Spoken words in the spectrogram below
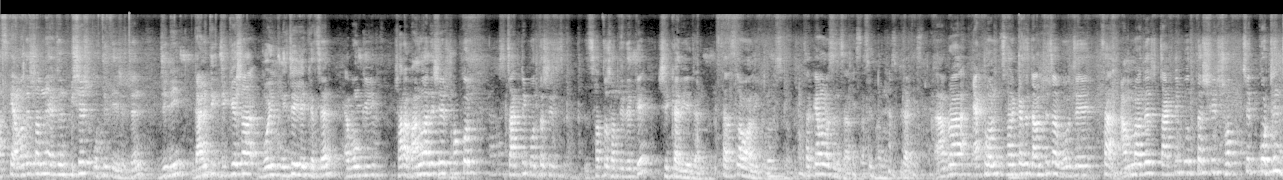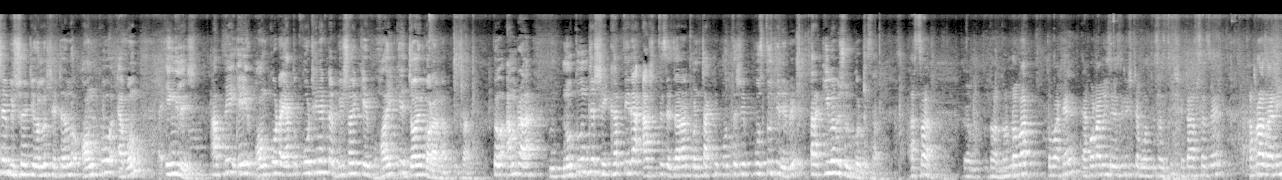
আজকে আমাদের সামনে একজন বিশেষ অতিথি এসেছেন যিনি গাণিতিক জিজ্ঞাসা বই নিজেই লিখেছেন এবং কি সারা বাংলাদেশের সকল চাকরি প্রত্যাশী ছাত্রছাত্রীদেরকে শিক্ষা দিয়ে যান। স্যার আসসালামু আলাইকুম। স্যার কেমন আছেন স্যার? আমরা এখন স্যার কাছে জানতে চাবো যে স্যার আমাদের চাকরি প্রত্যাশীর সবচেয়ে কঠিন যে বিষয়টি হলো সেটা হলো অঙ্ক এবং ইংলিশ। আপনি এই অঙ্কটা এত কঠিন একটা বিষয়কে ভয়কে জয় করান আপনি স্যার? তো আমরা নতুন যে শিক্ষার্থীরা আসতেছে, যারা চাকরি প্রত্যাশী প্রস্তুতি নেবে, তারা কীভাবে শুরু করবে, স্যার? আচ্ছা ধন্যবাদ তোমাকে। এখন আমি যে জিনিসটা বলতে চাচ্ছি, সেটা হচ্ছে যে আমরা জানি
